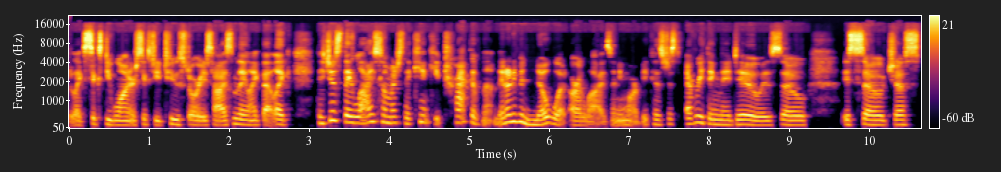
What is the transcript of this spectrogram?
like 61 or 62 stories high something like that. Like they just they lie so much they can't keep track of them. They don't even know what are lies anymore because just everything they do is so is so just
